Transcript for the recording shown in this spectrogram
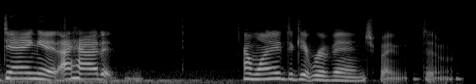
Dang it, I had... I wanted to get revenge, but... um,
